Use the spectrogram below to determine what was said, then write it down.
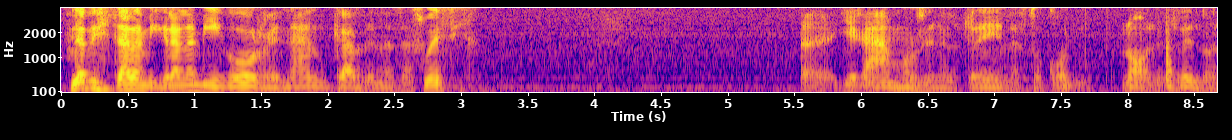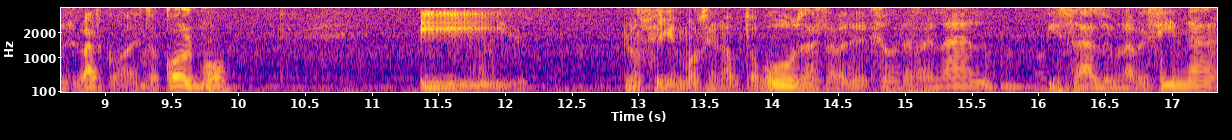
fui a visitar a mi gran amigo Renan Cárdenas a Suecia. Eh, llegamos en el tren a Estocolmo, no, en el tren, no, en el barco a Estocolmo, y nos fuimos en autobús hasta la dirección de Renan, y sale una vecina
